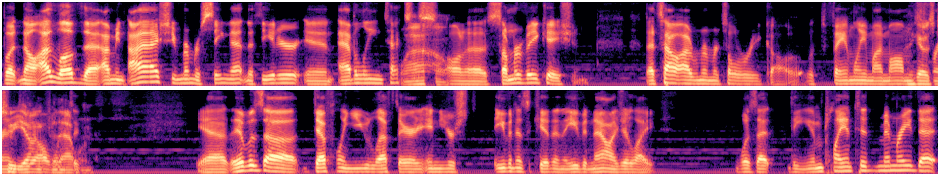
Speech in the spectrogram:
but no, I love that. I mean, I actually remember seeing that in the theater in Abilene, Texas, Wow. on a summer vacation. That's how I remember Total Recall with family. My I mom's. think I was too young for that to- one. Yeah, it was uh definitely you left there, and you're even as a kid, and even now, you're like, was that the implanted memory that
